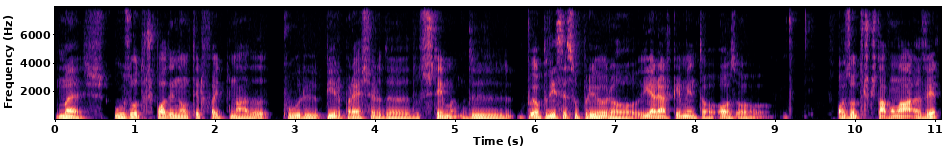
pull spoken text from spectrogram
mas os outros podem não ter feito nada por peer pressure de, do sistema, de, ele podia ser superior ou, hierarquicamente aos, aos, aos, outros que estavam lá a ver,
